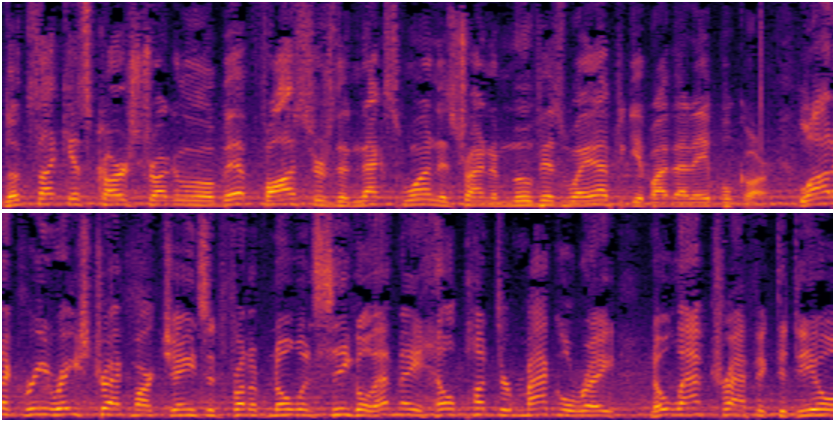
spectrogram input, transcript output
looks like his car's struggling a little bit. Foster's the next one is trying to move his way up to get by that Abel car. A lot of green racetrack, Mark Jaynes in front of Nolan Siegel. That may help Hunter McElrea. No lap traffic to deal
